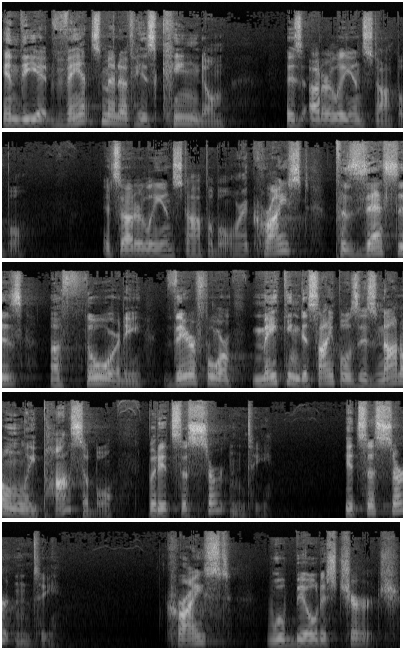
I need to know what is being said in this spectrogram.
and the advancement of his kingdom is utterly unstoppable. It's utterly unstoppable. Right? Christ possesses authority. Therefore, making disciples is not only possible, but it's a certainty. It's a certainty. Christ will build his church.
